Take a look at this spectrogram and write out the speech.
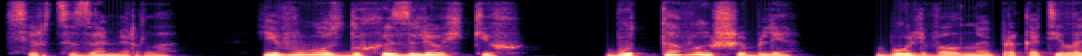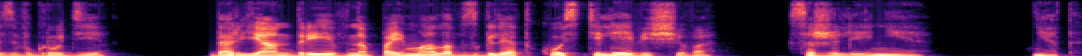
Сердце замерло. И воздух из легких будто вышибли. Боль волной прокатилась в груди. Дарья Андреевна поймала взгляд Кости Левищева. Сожаление? Нет,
